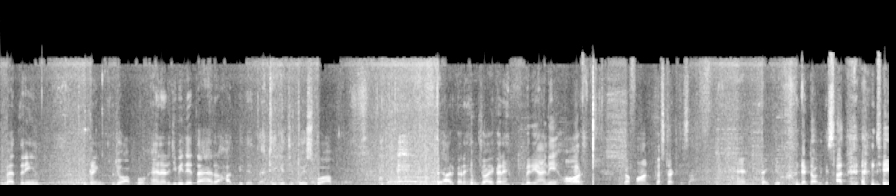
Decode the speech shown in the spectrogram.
बेहतरीन ड्रिंक जो आपको एनर्जी भी देता है, राहत भी देता है। ठीक है जी तो इसको आप तैयार करें, एंजॉय करें, बिरयानी और रफान कस्टर्ड के साथ। एंड थैंक यू डेटॉल के साथ। जी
